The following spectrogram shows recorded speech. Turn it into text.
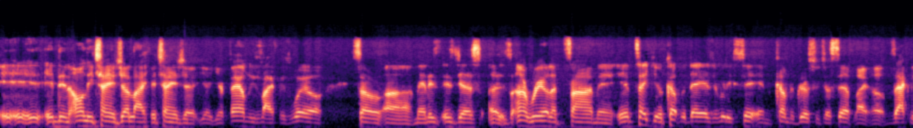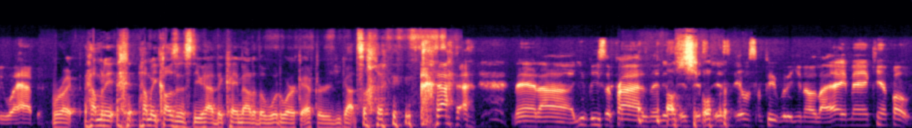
it, it, it didn't only change your life, it changed your your, your family's life as well. So, uh, man, it's, it's just uh, it's unreal at the time, and it'll take you a couple of days to really sit and come to grips with yourself, like uh, exactly what happened. Right. How many how many cousins do you have that came out of the woodwork after you got signed? man, uh, you'd be surprised, man. It's, Oh, it's, sure. it's, it's, it was some people that you know, like, hey, man, Ken Folk,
